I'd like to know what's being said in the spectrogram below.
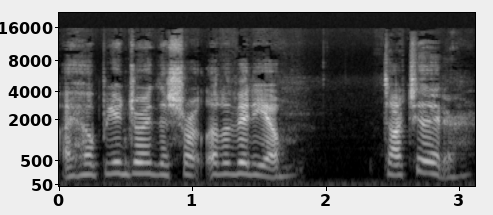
I hope you enjoyed this short little video. Talk to you later.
